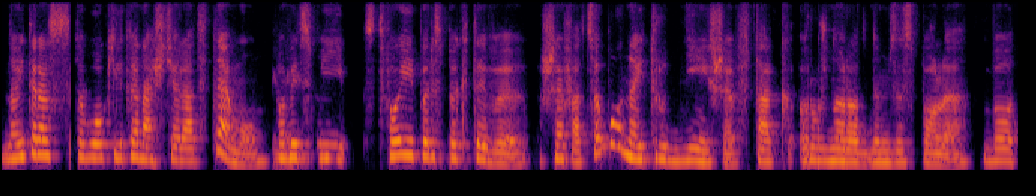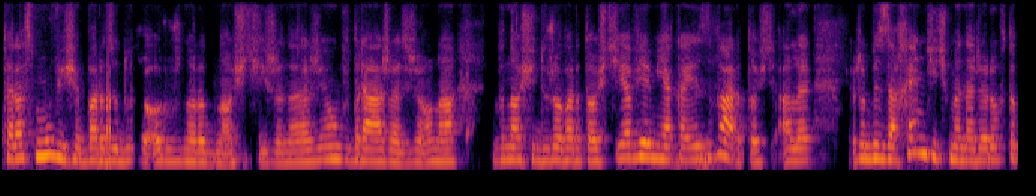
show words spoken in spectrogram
No i teraz to było kilkanaście lat temu. Powiedz mi, z Twojej perspektywy, szefa, co było najtrudniejsze w tak różnorodnym zespole? Bo teraz mówi się bardzo dużo o różnorodności, że należy ją wdrażać, że ona wnosi dużo wartości. Ja wiem, jaka jest wartość, ale żeby zachęcić menedżerów, to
